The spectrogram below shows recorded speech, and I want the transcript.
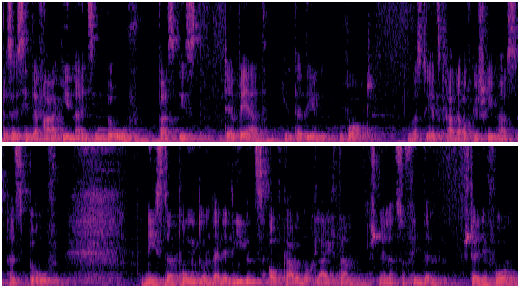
das heißt, hinterfrag jeden einzelnen Beruf. Was ist der Wert hinter dem Wort, was du jetzt gerade aufgeschrieben hast als Beruf? Nächster Punkt, um deine Lebensaufgabe noch leichter, schneller zu finden. Stell dir vor,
